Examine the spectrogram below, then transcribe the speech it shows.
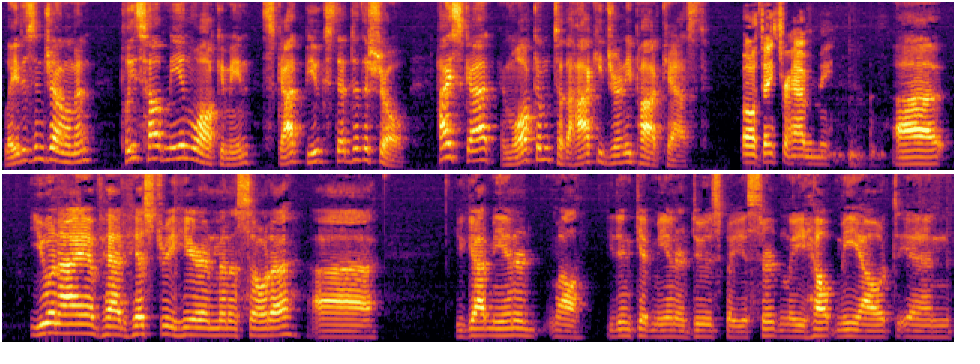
Ladies and gentlemen, please help me in welcoming Scott Bjugstad to the show. Hi, Scott, and welcome to the Hockey Journey podcast. Oh, thanks for having me. Uh, you and I have had history here in Minnesota. Uh, you got me entered, well, you didn't get me introduced, but you certainly helped me out in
